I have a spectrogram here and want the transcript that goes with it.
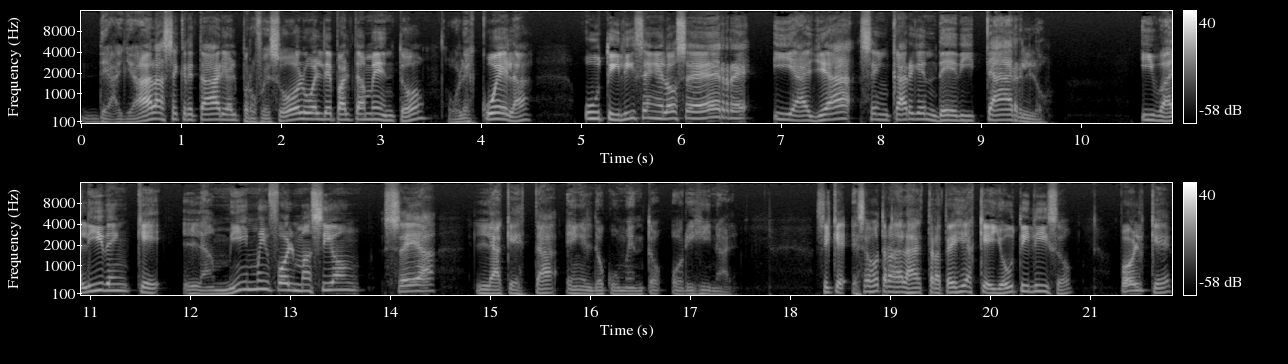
de allá la secretaria, el profesor o el departamento o la escuela utilicen el OCR y allá se encarguen de editarlo y validen que la misma información sea la que está en el documento original. Así que esa es otra de las estrategias que yo utilizo porque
